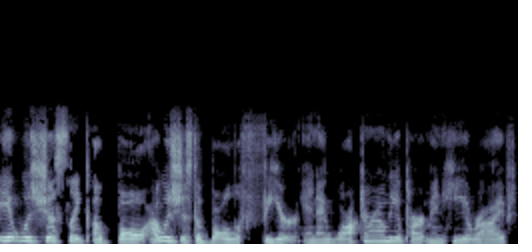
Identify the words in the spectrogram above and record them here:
It was just like a ball I was just a ball of fear and I walked around the apartment. He arrived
